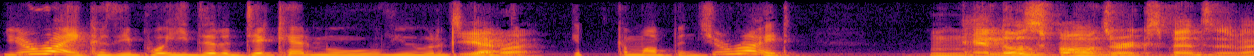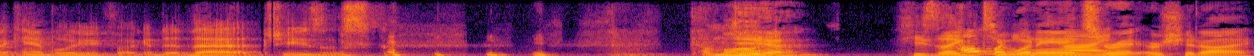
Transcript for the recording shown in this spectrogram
You're right because he put he did a dickhead move. You would expect Yeah. him to get comeuppance. You're right. Mm-hmm. And those phones are expensive. I can't believe he fucking did that. Jesus. Come on. Yeah. He's like, How do you want to answer it or should I?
